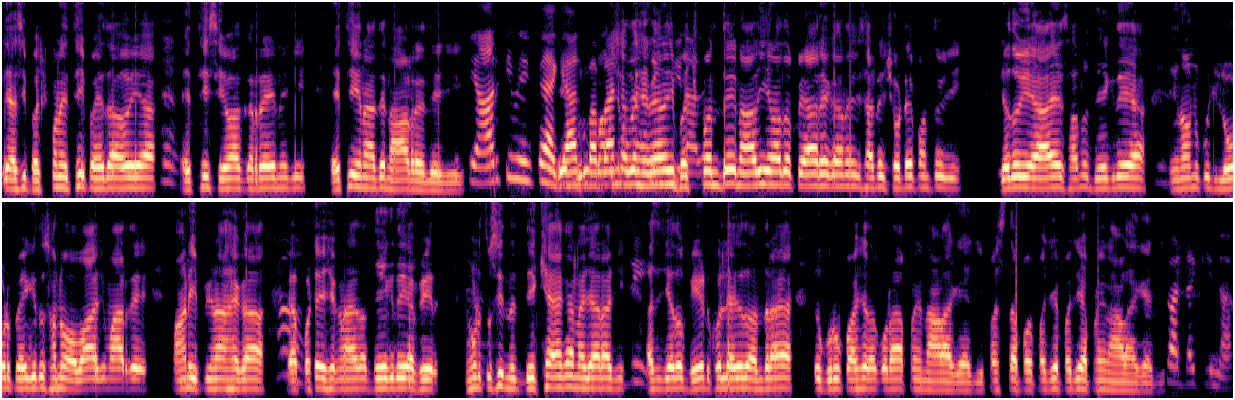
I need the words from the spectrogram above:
ਤੇ ਅਸੀਂ ਬਚਪਨ ਇੱਥੇ ਹੀ ਪੈਦਾ ਹੋਏ ਆ। ਇੱਥੇ ਸੇਵਾ ਕਰ ਰਹੇ ਨੇ ਜੀ ਇੱਥੇ ਇਹਨਾਂ ਦੇ ਨਾਲ ਰਹਿੰਦੇ ਜੀ। ਪਿਆਰ ਕਿਵੇਂ ਪੈ ਗਿਆ ਬਾਬਾ ਦੇ ਹੈਗਾ ਜੀ? ਬਚਪਨ ਦੇ ਨਾਲ ਹੀ ਇਹਨਾਂ ਦਾ ਪਿਆਰ ਹੈਗਾ ਨਾ ਜੀ ਸਾਡੇ ਛੋਟੇ ਪੰਤੂ ਜੀ। ਜਦੋਂ ਇਹ ਆਏ ਸਾਨੂੰ ਦੇਖਦੇ ਆ ਇਹਨਾਂ ਨੂੰ ਕੁਝ ਲੋੜ ਪੈਗੀ ਤਾਂ ਸਾਨੂੰ ਆਵਾਜ਼ ਮਾਰਦੇ ਪਾਣੀ ਪੀਣਾ ਹੈਗਾ ਜਾਂ ਪੱਠੇ ਛਕਣਾ ਹੈ ਤਾਂ ਦੇਖਦੇ ਆ ਫਿਰ। ਹੁਣ ਹਾਂ। ਤੁਸੀਂ ਦੇਖਿਆ ਹੈਗਾ ਨਜ਼ਾਰਾ ਜੀ। ਜੀ। ਅਸੀਂ ਜਦੋਂ ਗੇਟ ਖੋਲਿਆ ਜਦੋਂ ਅੰਦਰ ਆਇਆ ਤਾਂ ਗੁਰੂ ਪਾਤਸ਼ਾਹ ਦਾ ਕੋੜਾ ਆਪਣੇ ਨਾਲ ਆ ਗਿਆ ਜੀ। ਪਸਤਾ ਪਜੇ ਪਜੇ ਆਪਣੇ ਨਾਲ ਆ ਗਿਆ ਜੀ। ਤੁਹਾਡਾ ਕੀ ਨਾਮ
